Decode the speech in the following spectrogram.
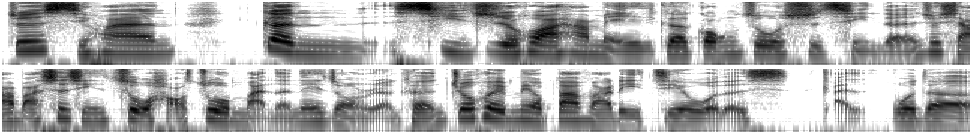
就是喜欢。更细致化他每一个工作事情的人，就想要把事情做好做满的那种人，可能就会没有办法理解我的感我的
